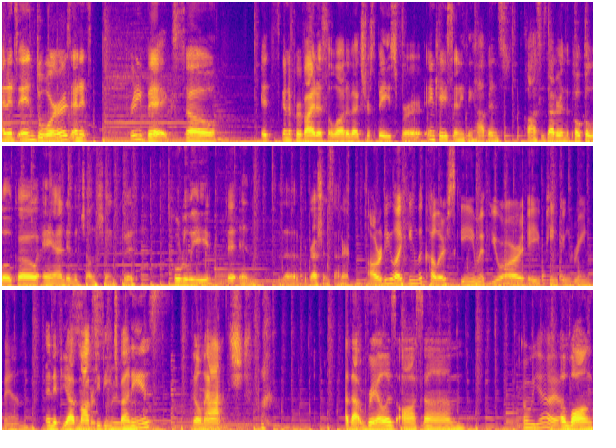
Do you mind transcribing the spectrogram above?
And it's indoors and it's pretty big. So it's going to provide us a lot of extra space for in case anything happens. Classes that are in the Poco Loco and in the Junction could totally fit in the progression center. Already liking the color scheme if you are a pink and green fan. And if you have Super Moxi Beach bunnies, they'll match. that rail is awesome. Oh yeah. A long,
